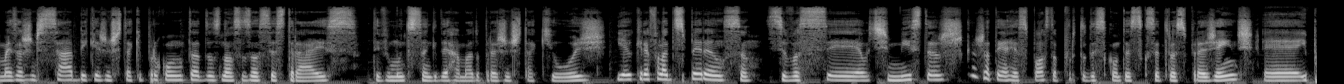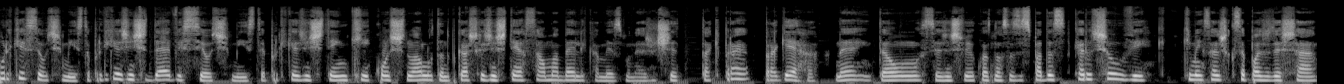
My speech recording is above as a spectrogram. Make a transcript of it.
mas a gente sabe que a gente está aqui por conta dos nossos ancestrais. Teve muito sangue derramado para a gente estar tá aqui hoje. E eu queria falar de esperança. Se você é otimista, acho que já tenho a resposta por todo esse contexto que você trouxe pra gente. É, e por que ser otimista? Por que, que a gente deve ser otimista? Por que, que a gente tem que continuar lutando? Porque eu acho que a gente tem essa alma bélica mesmo, né? A gente tá aqui pra, pra guerra, né? Então, se a gente veio com as nossas espadas, quero te ouvir. Que mensagem que você pode deixar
